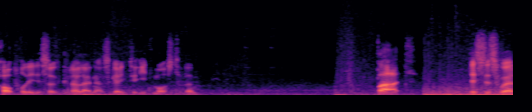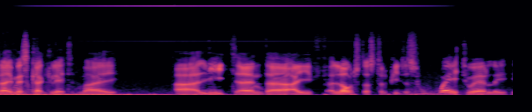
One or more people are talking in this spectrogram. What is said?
hopefully the South Carolina is going to eat most of them. But this is where I miscalculated my uh, lead and uh, I've launched those torpedoes way too early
